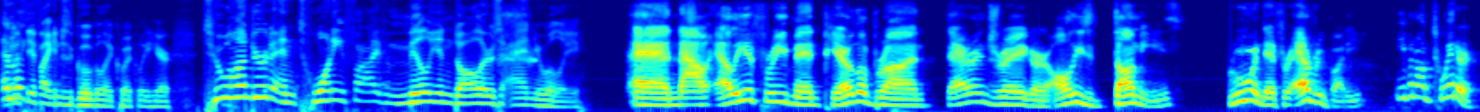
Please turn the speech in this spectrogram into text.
And And like- see if I can just Google it quickly here. Two hundred and twenty-five million dollars annually. And now Elliotte Friedman, Pierre LeBrun, Darren Dreger, all these dummies ruined it for everybody, even on Twitter.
